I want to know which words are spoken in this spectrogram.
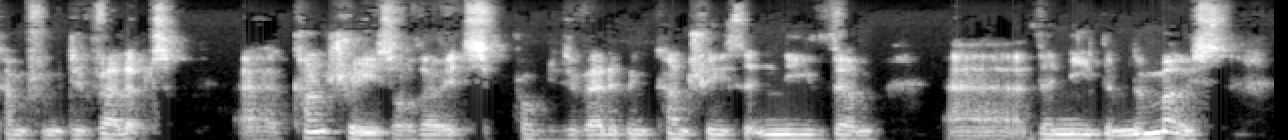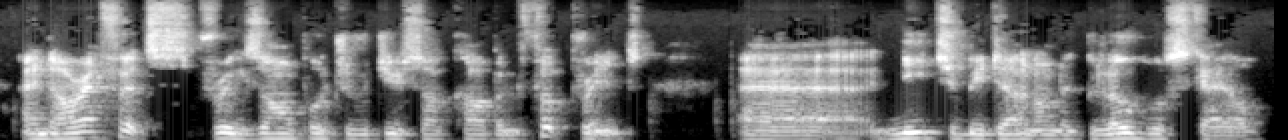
come from developed uh, countries, although it's probably developing countries that need them uh, that need them the most. And our efforts, for example, to reduce our carbon footprint, uh, need to be done on a global scale.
